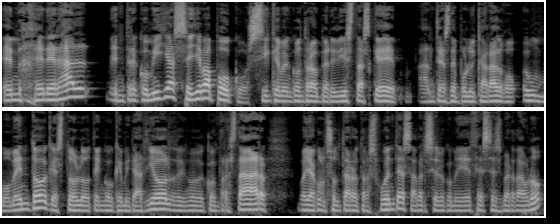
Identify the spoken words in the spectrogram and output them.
en general, entre comillas, se lleva poco. Sí que me he encontrado periodistas que, antes de publicar algo, un momento, que esto lo tengo que mirar yo, lo tengo que contrastar, voy a consultar otras fuentes, a ver si lo que me dices es verdad o no,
